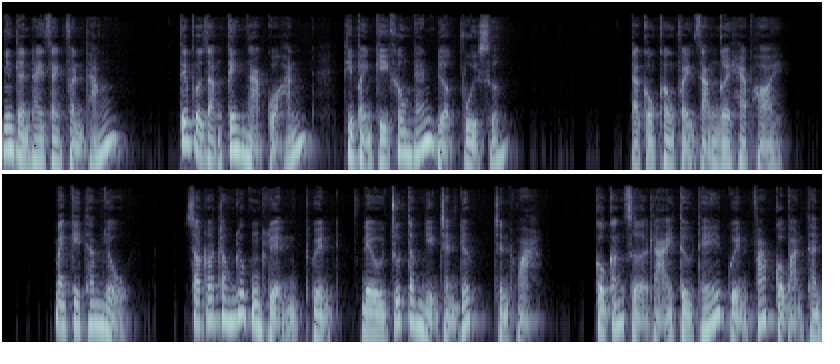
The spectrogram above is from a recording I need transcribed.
nhưng lần này giành phần thắng. Tiếp bộ dạng kinh ngạc của hắn thì Mạnh Kỳ không nén được vui sướng. Ta cũng không phải dạng người hẹp hòi. Mạnh Kỳ thâm nhủ, sau đó trong lúc luyện quyền đều chú tâm nhìn Trần Đức, Trần Hòa, cố gắng sửa lại tư thế quyền pháp của bản thân.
